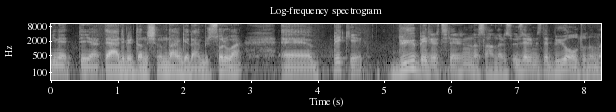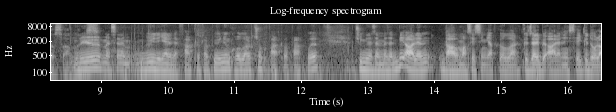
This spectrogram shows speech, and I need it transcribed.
Yine diğer, değerli bir danışanımdan gelen bir soru var. Ee, peki büyü belirtilerini nasıl anlarız? Üzerimizde büyü olduğunu nasıl anlarız? Büyü mesela büyü de gene de farklı farklı. Büyünün kolları çok farklı farklı. Çünkü mesela, mesela bir ailenin dağılması için yapıyorlar. Güzel bir ailenin, sevgi dolu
